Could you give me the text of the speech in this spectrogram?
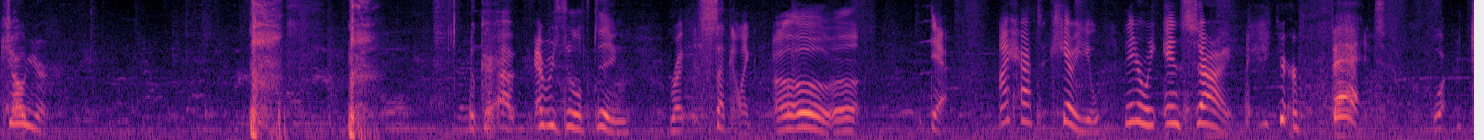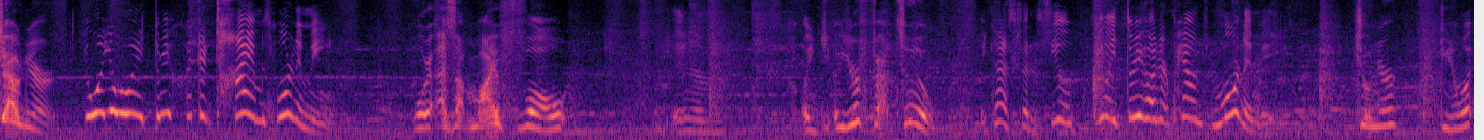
Junior. you can't have every single thing right this second. Like, oh, uh, Dad, I have to carry you literally inside. You're fat. What, Junior? You weigh, you weigh 300 times more than me. Well, that's not my fault. Um, oh, you're fat too. You're not as fat as you. You weigh 300 pounds more than me. Junior, do you know what?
